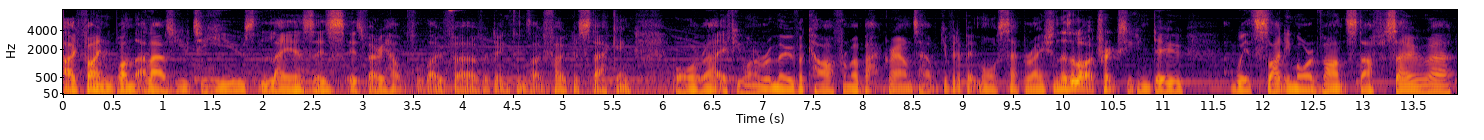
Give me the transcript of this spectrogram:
I find one that allows you to use layers is, is very helpful though for, for doing things like focus stacking or uh, if you want to remove a car from a background to help give it a bit more separation. There's a lot of tricks you can do with slightly more advanced stuff. So uh,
